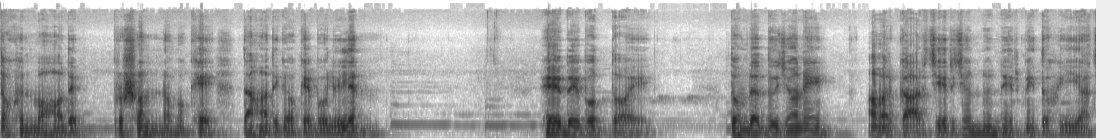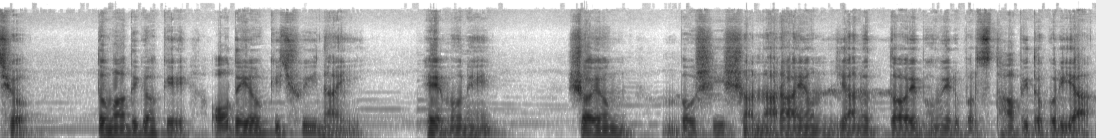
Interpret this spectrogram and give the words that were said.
তখন মহাদেব প্রসন্ন মুখে তাহাদিগকে বলিলেন, হে দেবোদ্দয় তোমরা দুজনে আমার কার্যের জন্য নির্মিত হইয়াছ। তোমাদিগকে অদেয় কিছুই নাই। হে মনে, স্বয়ং বশিষ্ঠ নারায়ণ জানুদ্দয় ভূমির উপর স্থাপিত করিয়া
